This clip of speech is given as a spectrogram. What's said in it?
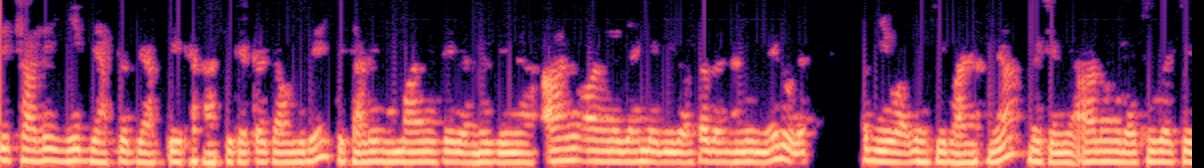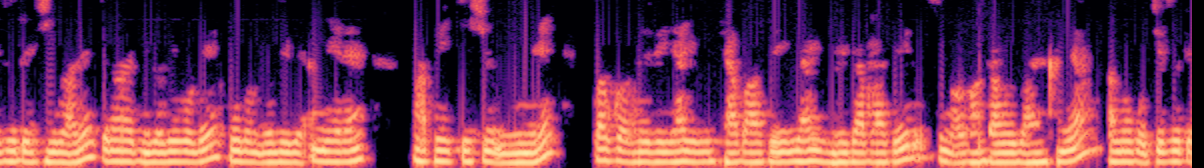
တခြားလေးရေးပြပြပြပေးထားတာဖြစ်တဲ့အတွက်ကြောင့်လည်းတခြားလေးမမရင်းစေတဲ့မျိုးစင်းများအားလုံးအားလုံးရိုက်နေပြီးတော့ဆက်သွယ်နိုင်မယ်လို့လည်းအပြေအဝယုံကြည်ပါတယ်ခင်ဗျာမိတ်ဆွေများအားလုံးကိုလည်းအထူးပဲကျေးဇူးတင်ရှိပါတယ်ကျွန်တော်ရဲ့ဒီလိုလေးကိုလည်းကိုယ်လိုမျိုးလေးပဲအမြဲတမ်းအားပေးကြည့်ရှုနေနဲ့ပောက်ကွယ်လေးတွေရယူကြပါစေရယူနေကြပါစေလို့ဆုမကောင်းတောင်းပေးပါတယ်ခင်ဗျာအားလုံးကိုကျေးဇူးတင်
